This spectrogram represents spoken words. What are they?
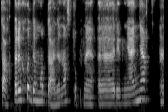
Так, переходимо далі. Наступне е, рівняння.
